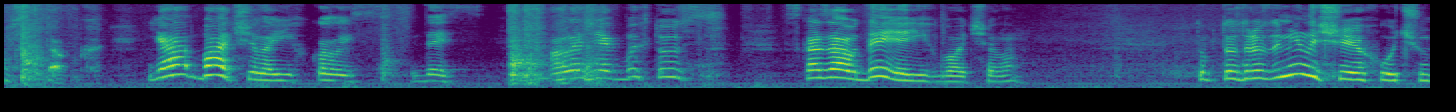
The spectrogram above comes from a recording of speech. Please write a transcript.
Ось так. Я бачила їх колись десь. Але ж якби хтось сказав, де я їх бачила. Тобто, зрозуміли, що я хочу?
